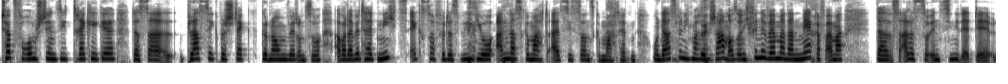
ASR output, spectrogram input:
Töpfe rumstehen sieht, dreckige, dass da Plastikbesteck genommen wird und so. Aber da wird halt nichts extra für das Video anders gemacht, als sie es sonst gemacht hätten. Und das, finde ich, macht den Charme aus. Und ich finde, wenn man dann merkt auf einmal, dass alles so inszeniert, der,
